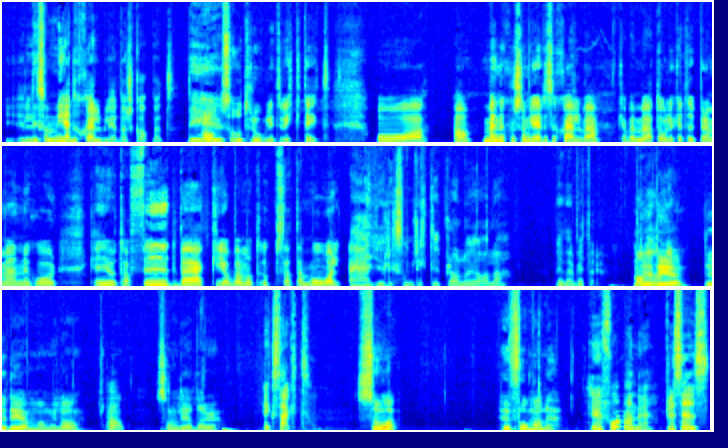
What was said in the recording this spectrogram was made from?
liksom med självledarskapet. Det är Ja. ju så otroligt viktigt. Och ja, människor som leder sig själva kan bemöta olika typer av människor, kan ju ta feedback, jobba mot uppsatta mål, är ju liksom riktigt bra lojala medarbetare. Det Många är gånger. det, det är det man vill ha Ja, som ledare. exakt. Så, hur får man det? Hur får man det? Precis.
